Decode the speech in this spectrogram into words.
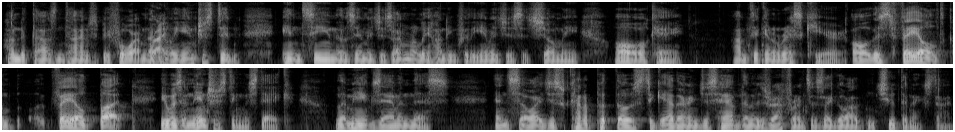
hundred thousand times before. I'm not Right. really interested in seeing those images. I'm really hunting for the images that show me, oh, okay, I'm taking a risk here. Oh, this failed, com- failed, but it was an interesting mistake. Let me examine this. And so I just kind of put those together and just have them as reference as I go out and shoot the next time.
